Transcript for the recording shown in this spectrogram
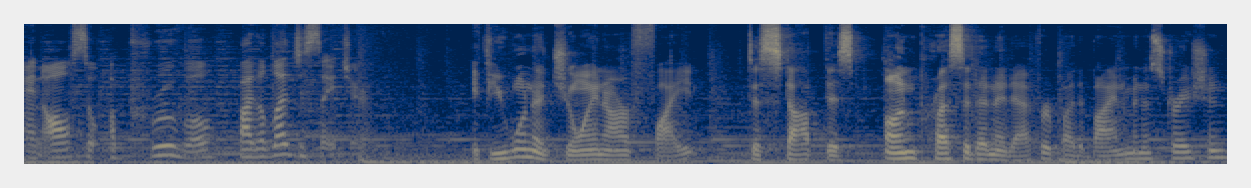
and also approval by the legislature. If you want to join our fight to stop this unprecedented effort by the Biden administration,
